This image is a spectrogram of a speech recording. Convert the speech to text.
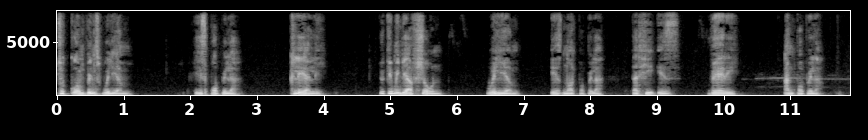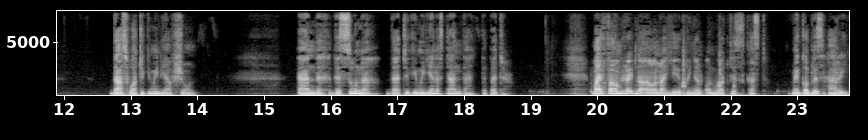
to convince William he's popular. Clearly, UK media have shown William is not popular, that he is very unpopular. That's what UK media have shown. And the sooner that UK media understand that, the better. My family, right now, I want to hear your opinion on what we discussed. May God bless Harry,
